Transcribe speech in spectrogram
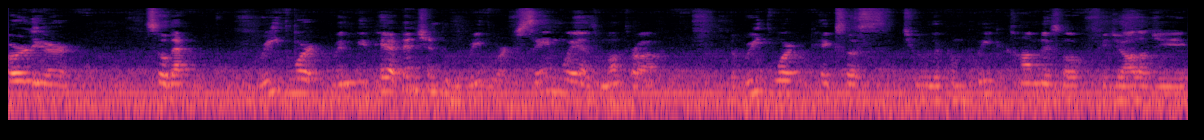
earlier. So that breathe work, when we pay attention to the breathe work, same way as mantra, the breathe work takes us to the complete calmness of physiology,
